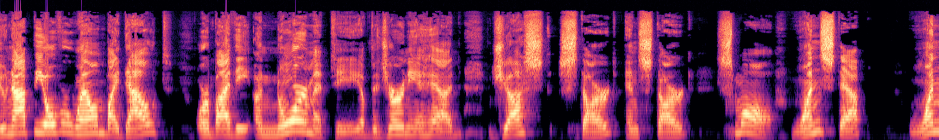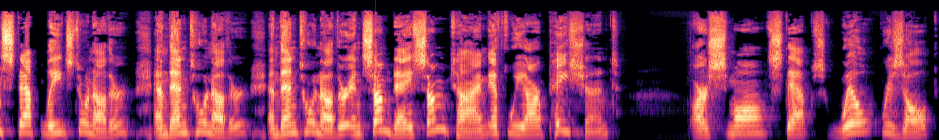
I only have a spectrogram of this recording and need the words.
Do not be overwhelmed by doubt or by the enormity of the journey ahead. Just start and start small. One step one step leads to another, and then to another, and then to another, and someday, sometime, if we are patient, our small steps will result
